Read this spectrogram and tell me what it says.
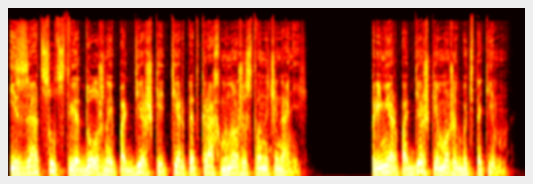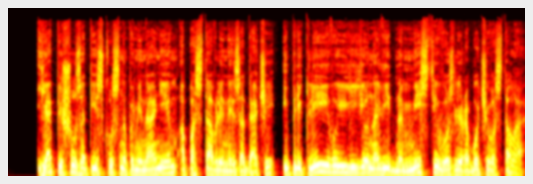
Из-за отсутствия должной поддержки терпят крах множество начинаний. Пример поддержки может быть таким. я пишу записку с напоминанием о поставленной задаче и приклеиваю ее на видном месте возле рабочего стола.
